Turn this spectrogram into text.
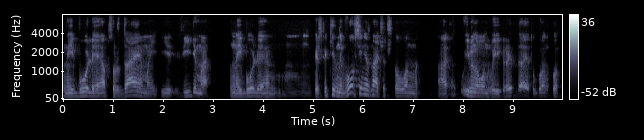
наиболее обсуждаемый и, видимо, наиболее перспективный. Вовсе не значит, что он именно он выиграет да, эту гонку.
